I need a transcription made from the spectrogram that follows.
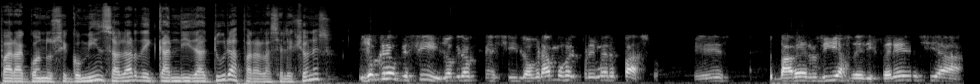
para cuando se comienza a hablar de candidaturas para las elecciones? Yo creo que sí, yo creo que si logramos el primer paso, que es, va a haber días de diferencia,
